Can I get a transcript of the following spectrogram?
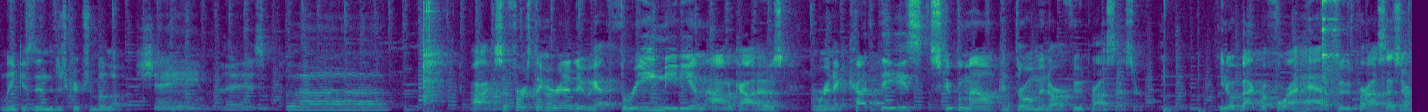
Link is in the description below. Shameless plug. All right, so first thing we're gonna do, we got three medium avocados, and we're gonna cut these, scoop them out, and throw them into our food processor. You know, back before I had a food processor,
